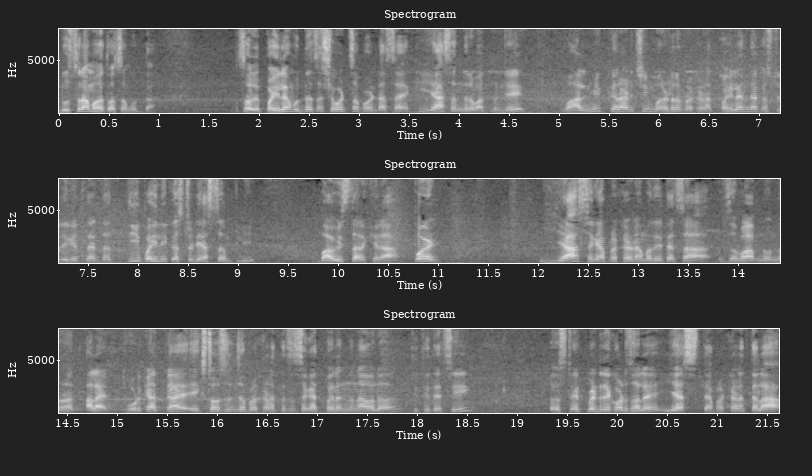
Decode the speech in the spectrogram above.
दुसरा महत्त्वाचा मुद्दा. सॉरी पहिल्या मुद्द्याचा शेवटचा पॉईंट असा आहे की या संदर्भात म्हणजे वाल्मिक कराडची मर्डर प्रकरणात पहिल्यांदा कस्टडी घेतल्यानंतर ती पहिली कस्टडी आज संपली बावीस तारखेला. पण या सगळ्या प्रकरणामध्ये त्याचा जबाब नोंदवण्यात आला आहे थोडक्यात काय एक्स्टॉर्शनच्या प्रकरणात त्याचं सगळ्यात पहिल्यांदा नाव आलं तिथे त्याची स्टेटमेंट रेकॉर्ड झालं आहे येस त्या प्रकरणात त्याला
